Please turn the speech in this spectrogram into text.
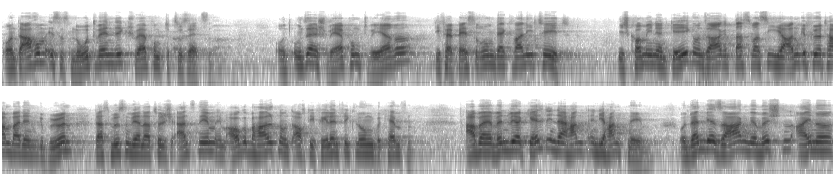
Und darum ist es notwendig, Schwerpunkte zu setzen. Und unser Schwerpunkt wäre die Verbesserung der Qualität. Ich komme Ihnen entgegen und sage, das, was Sie hier angeführt haben bei den Gebühren, das müssen wir natürlich ernst nehmen, im Auge behalten und auch die Fehlentwicklungen bekämpfen. Aber wenn wir Geld in die Hand nehmen und wenn wir sagen, wir möchten eine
